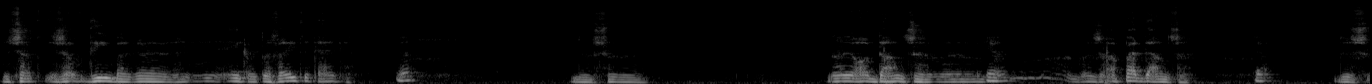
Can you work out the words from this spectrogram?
Zat, zat ik hier maar uh, enkel tv te kijken. Ja. Dus, uh, nou ja, dansen. Uh, ja. was apart dansen. Ja. Dus,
